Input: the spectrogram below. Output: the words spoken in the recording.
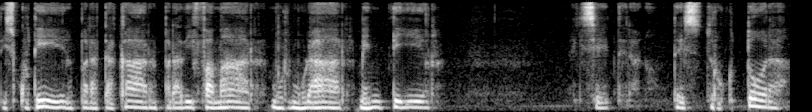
discutir, para atacar, para difamar, murmurar, mentir, etc. Destructora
